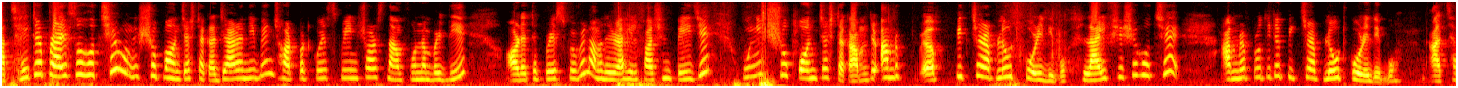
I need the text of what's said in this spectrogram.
আচ্ছা এটার প্রাইসও হচ্ছে উনিশশো পঞ্চাশ টাকা। যারা নেবেন, ঝটপট করে স্ক্রিনশট নাম ফোন নাম্বার দিয়ে অর্ডারটা প্রেস করবেন আমাদের রাহিল ফ্যাশন পেজে উনিশশো পঞ্চাশ টাকা। আমাদের আমরা পিকচার আপলোড করে দিব। লাইভ শেষে হচ্ছে আমরা প্রতিটা পিকচার আপলোড করে দেব। আচ্ছা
